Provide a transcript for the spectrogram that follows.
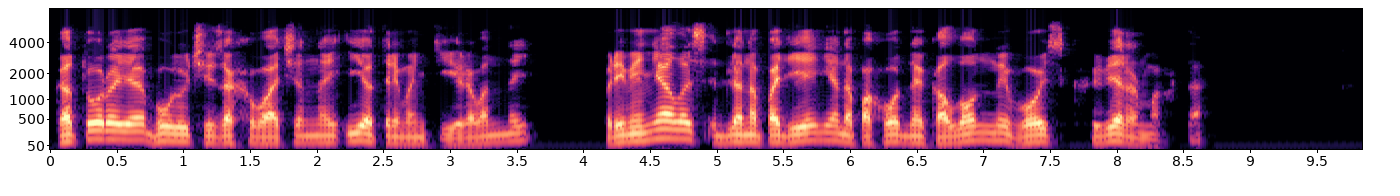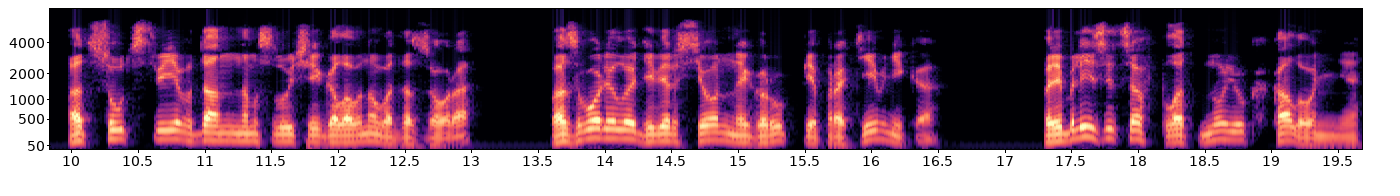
которая, будучи захваченной и отремонтированной, применялась для нападения на походные колонны войск вермахта. Отсутствие в данном случае головного дозора позволило диверсионной группе противника приблизиться вплотную к колонне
